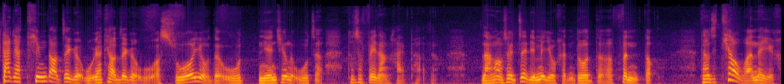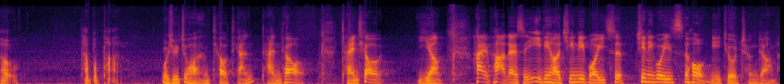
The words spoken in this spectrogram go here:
大家听到这个舞要跳这个舞，所有的舞年轻的舞者都是非常害怕的。然后，所以这里面有很多的奋斗，但是跳完了以后，他不怕了。我觉得就好像跳弹弹跳弹跳一样，害怕，但是一定要经历过一次，经历过一次后你就成长了。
